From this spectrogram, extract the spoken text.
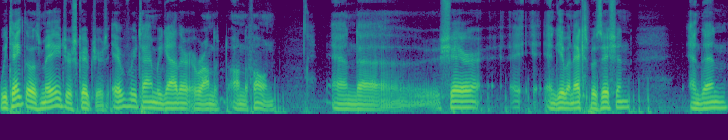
we take those major scriptures every time we gather or on the, on the phone and uh, share and give an exposition and then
